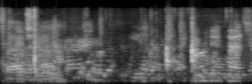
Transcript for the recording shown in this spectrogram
Touchdown. Already attached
